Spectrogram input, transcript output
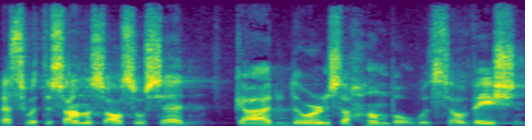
That's what the psalmist also said. God adorns the humble with salvation.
